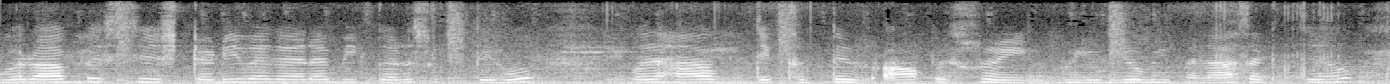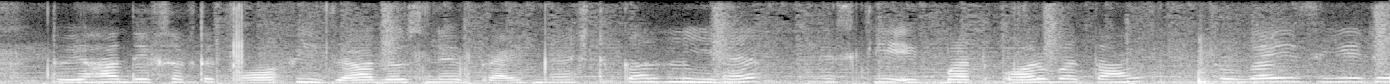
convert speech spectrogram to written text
और आप इससे स्टडी वगैरह भी कर सकते हो। और यहाँ आप देख सकते हो, आप इस वीडियो भी बना सकते हो। तो यहाँ देख सकते हो, काफ़ी ज़्यादा उसने ब्राइटनेस कर ली है। इसकी एक बात और बताऊँ तो गाइज़ ये जो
